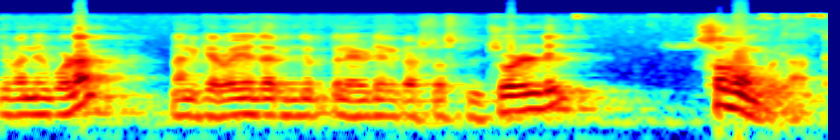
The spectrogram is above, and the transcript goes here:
ఇవన్నీ కూడా మనకి ఇరవై ఐదు తారీఖు దొరికితే లైవ్ టెలికాస్ట్ వస్తుంది. చూడండి. శుభం భూయాత్.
